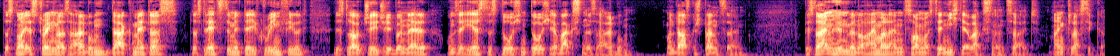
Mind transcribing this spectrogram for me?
Das neue Stranglers-Album Dark Matters, das letzte mit Dave Greenfield, ist laut J.J. Burnell unser erstes durch und durch erwachsenes Album. Man darf gespannt sein. Bis dahin hören wir noch einmal einen Song aus der nicht erwachsenen Zeit. Ein Klassiker.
